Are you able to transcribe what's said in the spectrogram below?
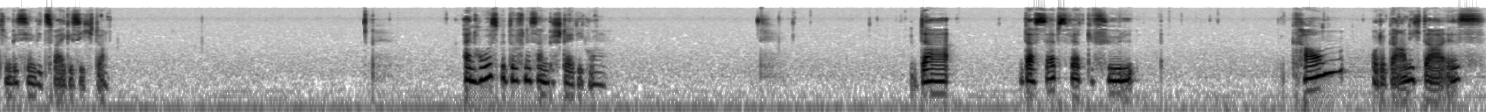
So ein bisschen wie zwei Gesichter. Ein hohes Bedürfnis an Bestätigung. Da das Selbstwertgefühl kaum oder gar nicht da ist,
